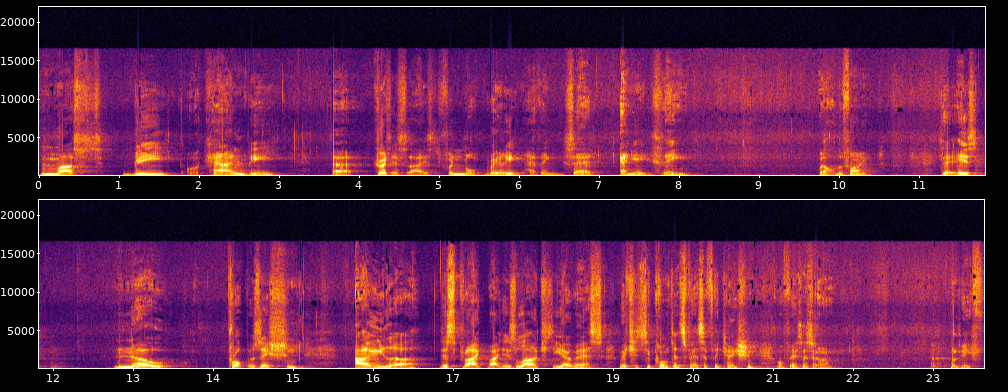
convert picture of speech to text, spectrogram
must be or can be uh, criticized for not really having said anything well defined. There is no proposition either described by this large COS, which is the content specification of Hesse's own belief.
